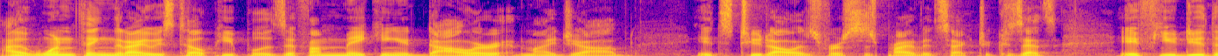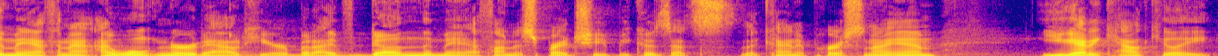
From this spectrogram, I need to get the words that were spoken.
Uh, one thing that I always tell people is if I'm making a dollar at my job, it's two dollars versus private sector because that's if you do the math, and I, I won't nerd out here, but I've done the math on a spreadsheet because that's the kind of person I am. You got to calculate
